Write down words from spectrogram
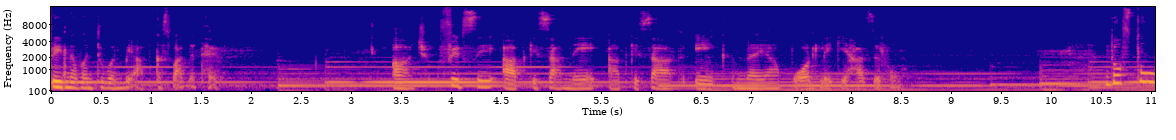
प्रेरणा वन टू वन में आपका स्वागत है। आज फिर से आपके सामने आपके साथ एक नया पॉड लेके हाजिर हूँ। दोस्तों,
